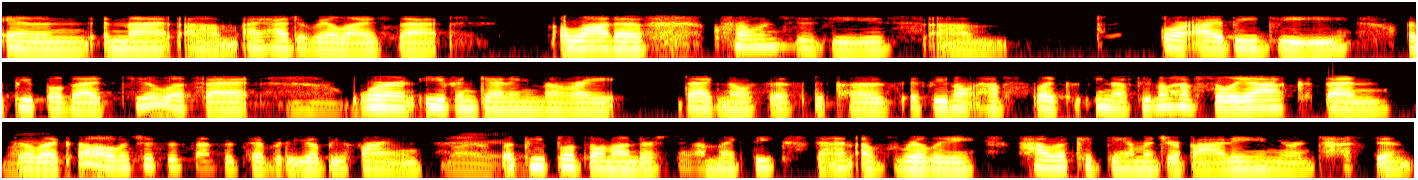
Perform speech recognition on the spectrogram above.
and and that um, I had to realize that a lot of Crohn's disease um, or IBD or people that deal with it mm-hmm. weren't even getting the right diagnosis because if you don't have like you know if you don't have celiac then right. they're like oh it's just a sensitivity you'll be fine right. but people don't understand like the extent of really how it could damage your body and your intestines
